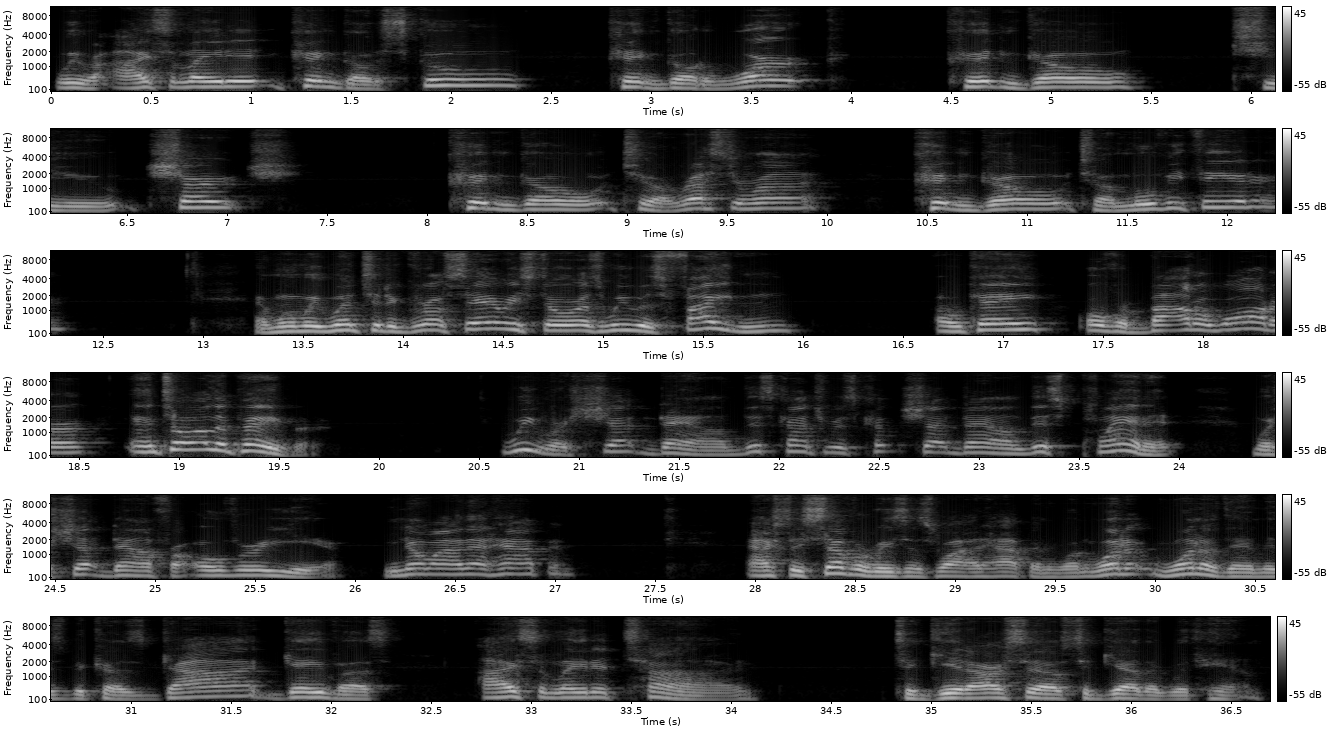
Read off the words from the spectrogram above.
We were isolated, couldn't go to school, couldn't go to work, couldn't go to church, couldn't go to a restaurant, couldn't go to a movie theater. And when we went to the grocery stores, we was fighting, okay, over bottled water and toilet paper. We were shut down. This country was shut down. This planet was shut down for over a year. You know why that happened? Actually, several reasons why it happened. One, one, one of them is because God gave us isolated time to get ourselves together with him.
